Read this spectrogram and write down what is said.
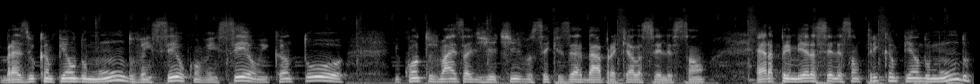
Brasil campeão do mundo, venceu, convenceu, encantou. e quantos mais adjetivos você quiser dar para aquela seleção. Era a primeira seleção tricampeã do mundo.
